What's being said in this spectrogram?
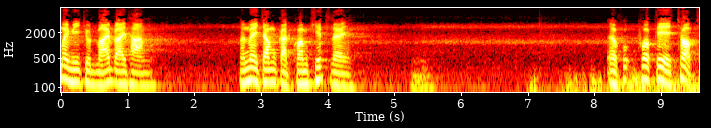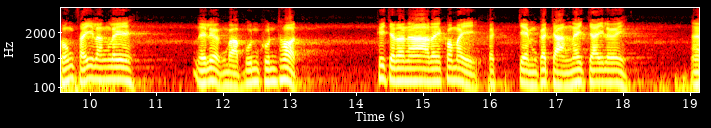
ไม่มีจุดหมายปลายทาง มันไม่จำกัดความคิดเลยเออ พวกที่ชอบสงสัยลังเล ในเรื่องบาปบุญคุณโทษพิจารณาอะไรก็ไม่กระเจมกระจ่างในใจเลยอ่า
